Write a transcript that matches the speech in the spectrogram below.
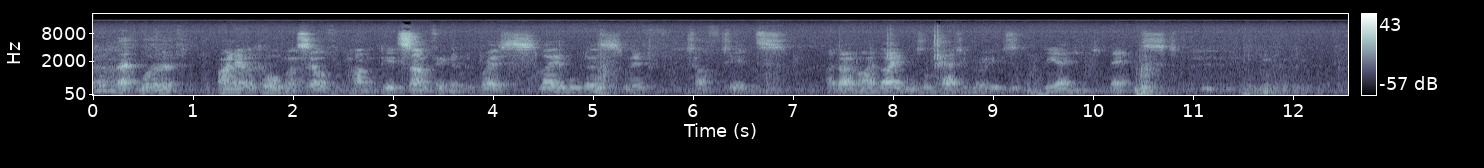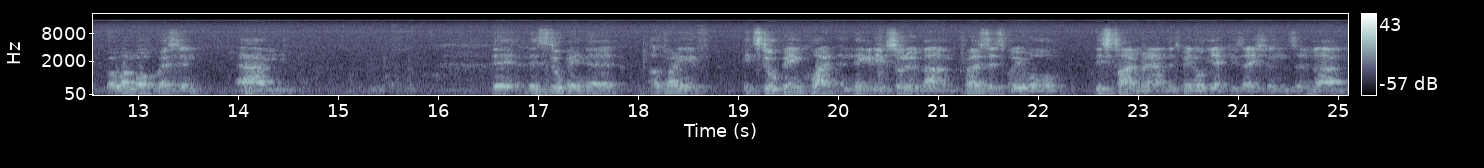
That word. I never called myself a punk. It's something that the press labelled us with tough tits. I don't like labels or categories. The end. Next. But one more question. Um, there, there's still been a, I was wondering if it's still been quite a negative sort of um, process for you all this time round. There's been all the accusations of uh,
